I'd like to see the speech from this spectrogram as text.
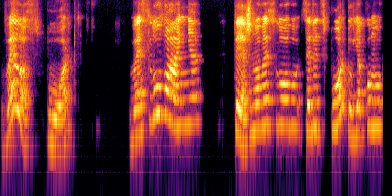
велоспорт, веслування. Теж нове слово. Це вид спорту, в якому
